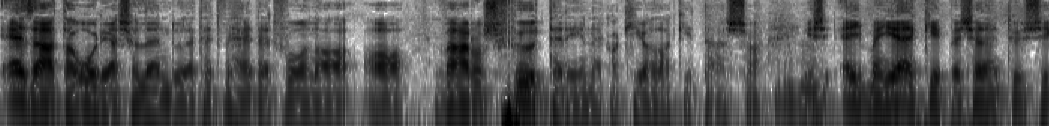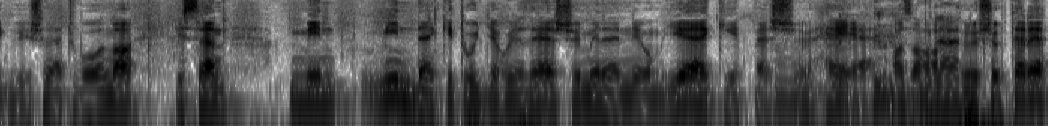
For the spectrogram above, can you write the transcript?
ezáltal óriási lendületet vehetett volna a város főterének a kialakítása. Uh-huh. És egyben jelképes jelentőségű is lett volna, hiszen mind, mindenki tudja, hogy az első millennium jelképes hmm. helye az a de, hősök tere.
